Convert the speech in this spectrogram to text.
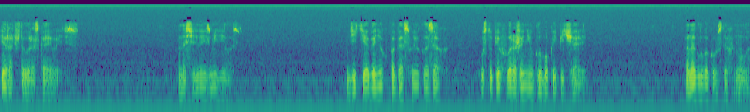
Я рад, что вы раскаиваетесь. Она сильно изменилась. Дикий огонек погас в ее глазах, уступив выражению глубокой печали. Она глубоко вздохнула.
